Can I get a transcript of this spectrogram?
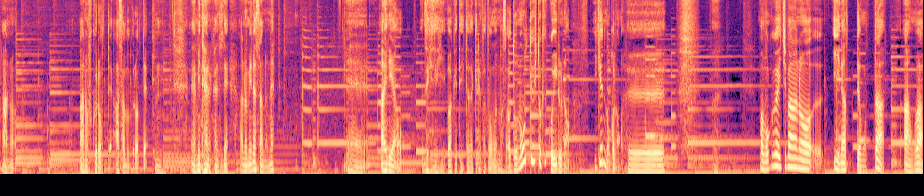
あの、あの袋って、麻袋って。うん。え、みたいな感じで、あの皆さんのね、えー、アイディアをぜひぜひ分けていただければと思います。あ、土のっていう人結構いるな。いけんのかな？へえ。まあ、僕が一番あのいいなって思った案は、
